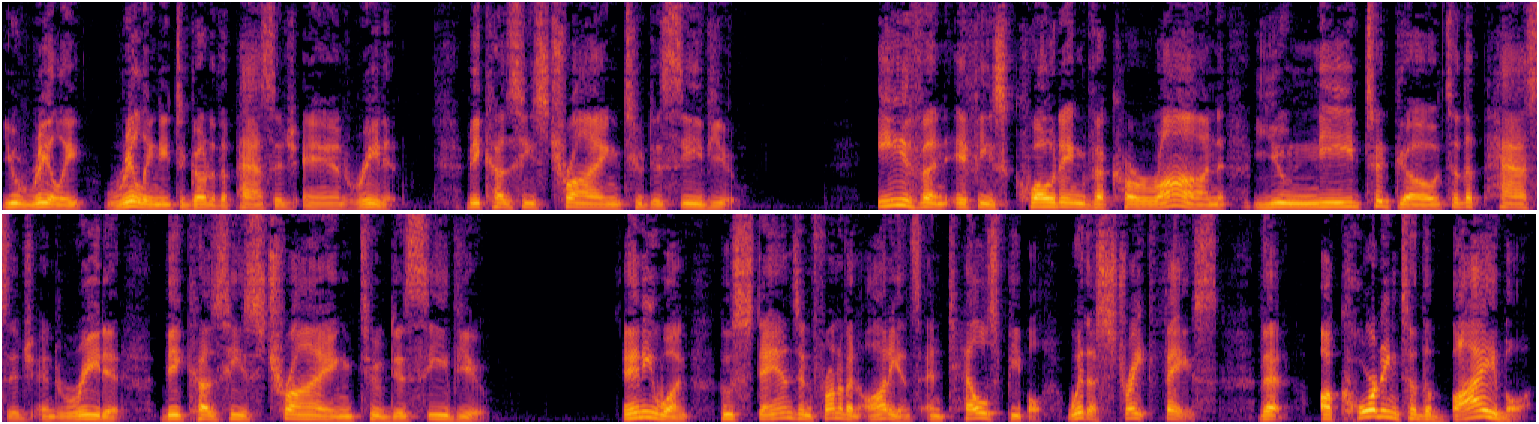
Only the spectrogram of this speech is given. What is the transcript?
you really, really need to go to the passage and read it, because he's trying to deceive you even if he's quoting the Quran, you need to go to the passage and read it because he's trying to deceive you. Anyone who stands in front of an audience and tells people with a straight face that according to the Bible,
